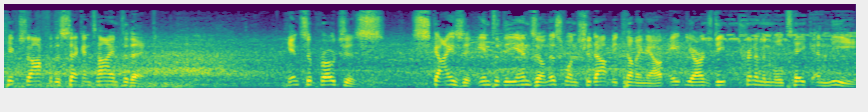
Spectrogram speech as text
kicks off for the second time today. Hintz approaches, skies it into the end zone. This one should not be coming out. Eight yards deep. Trinnaman will take a knee.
